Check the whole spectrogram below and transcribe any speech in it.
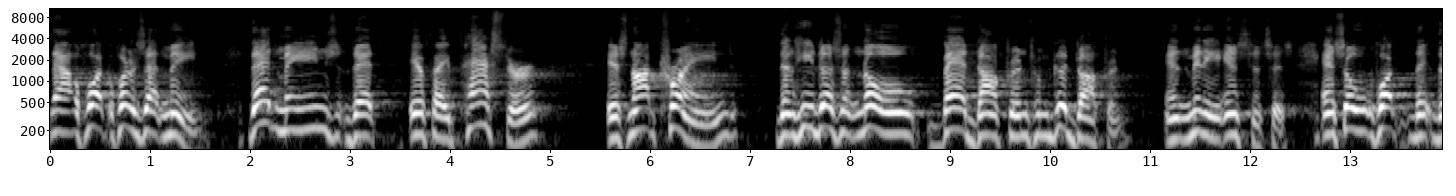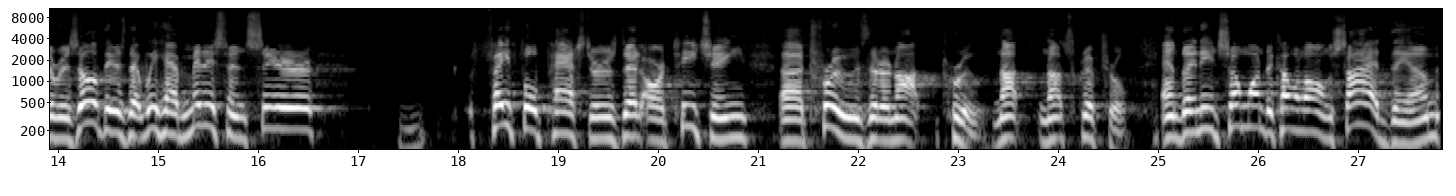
Now, what, what does that mean? That means that if a pastor is not trained, then he doesn't know bad doctrine from good doctrine in many instances. And so, what the, the result is that we have many sincere faithful pastors that are teaching uh, truths that are not true, not, not scriptural. And they need someone to come alongside them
